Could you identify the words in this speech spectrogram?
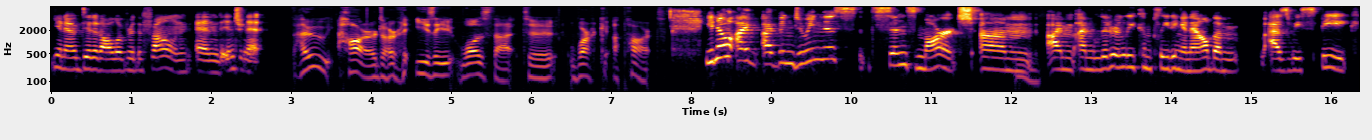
you know, did it all over the phone and internet. How hard or easy was that to work apart? You know, I've I've been doing this since March. Um, Hmm. I'm I'm literally completing an album as we speak,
